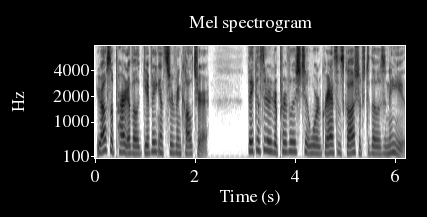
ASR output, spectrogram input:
You're also part of a giving and serving culture they consider it a privilege to award grants and scholarships to those in need.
